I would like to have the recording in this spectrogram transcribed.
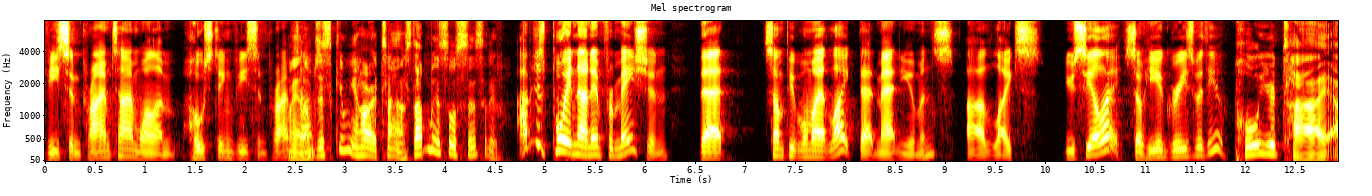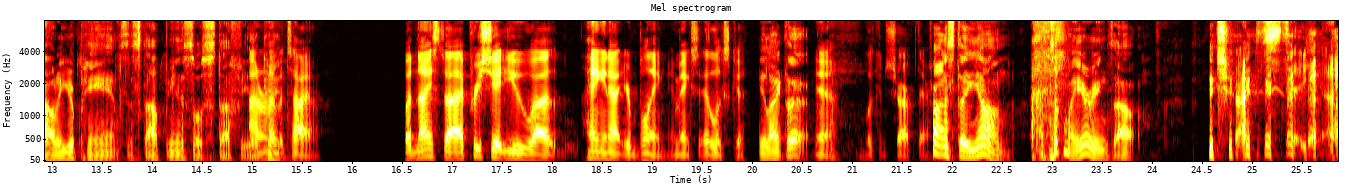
VSiN Primetime while I'm hosting VSiN Primetime? Man, I'm just giving you a hard time. Stop being so sensitive. I'm just pointing out information that some people might like. That Matt Youmans uh, likes UCLA, so he agrees with you. Pull your tie out of your pants and stop being so stuffy. I don't okay? have a tie on, but nice. To, I appreciate you uh, hanging out your bling. It makes it looks good. You like that? Yeah, looking sharp there. Trying to stay young. I took my earrings out. Trying to stay young.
